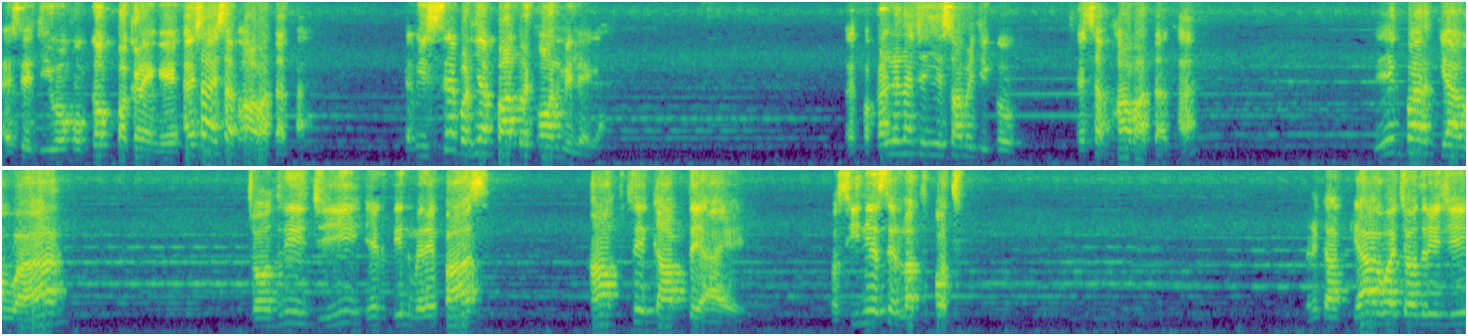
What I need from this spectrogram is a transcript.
ऐसे जीवों को कब पकड़ेंगे, ऐसा ऐसा भाव आता था। अब इससे बढ़िया पात्र कौन मिलेगा? पकड़ लेना चाहिए स्वामी जी को, ऐसा भाव आता था। एक बार क्या हुआ, चौधरी जी एक दिन मेरे पास कांपते कांपते आए, पसीने से लथपथ। मैंने कहा, क्या हुआ चौधरी जी?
